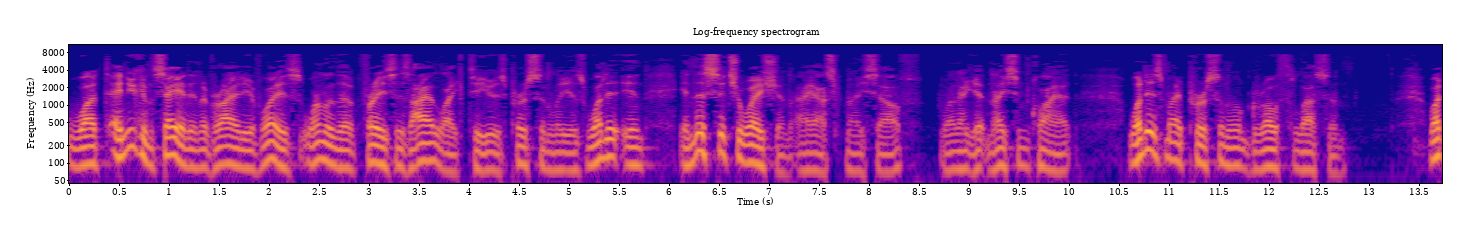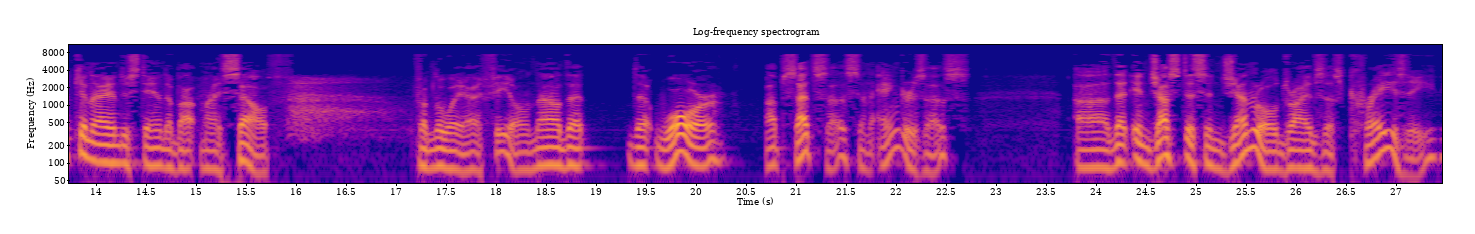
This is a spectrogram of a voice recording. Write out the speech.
What, and you can say it in a variety of ways. One of the phrases I like to use personally is what it, in, in this situation, I ask myself when I get nice and quiet, what is my personal growth lesson? What can I understand about myself from the way I feel now that that war upsets us and angers us, uh, that injustice in general drives us crazy.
